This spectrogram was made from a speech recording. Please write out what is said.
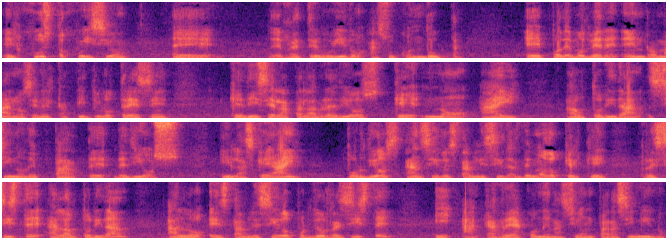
el justo juicio eh, retribuido a su conducta. Eh, podemos ver en Romanos en el capítulo 13 que dice la palabra de Dios que no hay autoridad sino de parte de Dios. Y las que hay por Dios han sido establecidas. De modo que el que resiste a la autoridad, a lo establecido por Dios resiste y acarrea condenación para sí mismo.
